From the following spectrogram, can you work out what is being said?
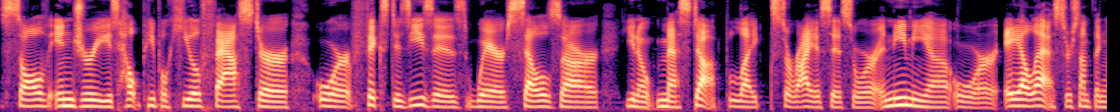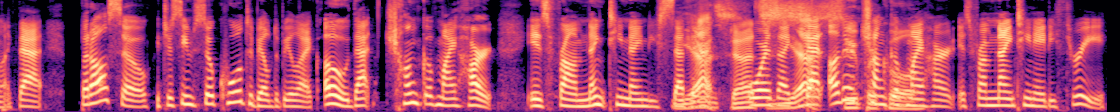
solve injuries, help people heal faster, or fix diseases where cells are, you know, messed up, like psoriasis or anemia or ALS or something like that. But also, it just seems so cool to be able to be like, oh, that chunk of my heart is from 1997. Yes. or like yes. that other Super chunk cool. of my heart is from 1983.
